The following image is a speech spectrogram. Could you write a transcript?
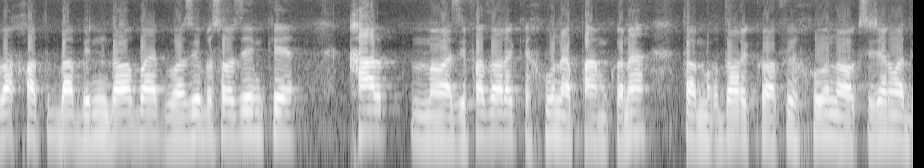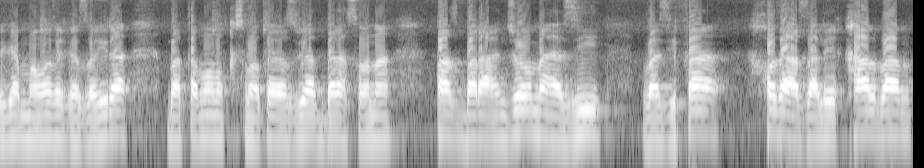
به خاطر بیننده باید واضح بسازیم که قلب وظیفه داره که خون پم کنه تا مقدار کافی خون و اکسیژن و دیگر مواد غذایی را به تمام قسمت های عضویت برسانه. پس برای انجام از وظیفه خود عضله قلب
